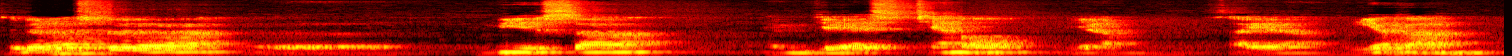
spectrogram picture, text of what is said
Saudara-saudara eh, pemirsa MJS Channel yang saya muliakan,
